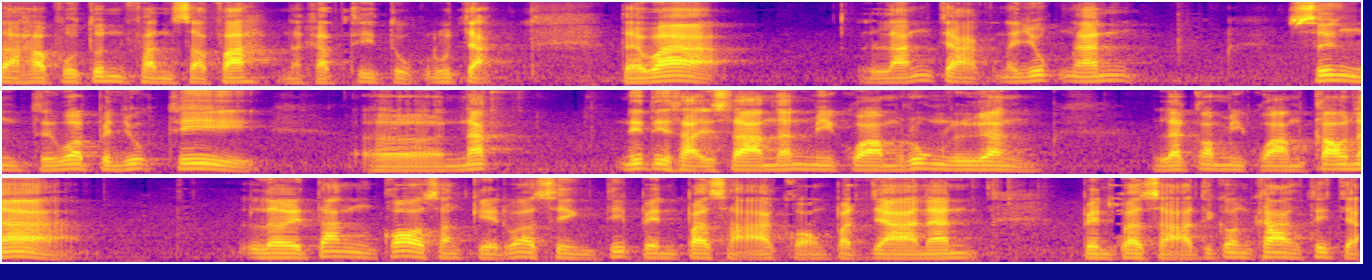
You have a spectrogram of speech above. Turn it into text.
ตาฮาฟุตุนฟันซาฟะนะครับที่ถูกรู้จัก แต่ว่าหลังจากในยุคนั้น ซึ่งถือว่าเป็นยุคที่นักนิติศาสตร์อิสลามนั้นมีความรุ่งเรือง และก็มีความก้าวหน้า เลยตั้งข้อสังเกตว่าสิ่งที่เป็นภาษาของปรัชญานั้น เป็นภาษาที่ค่อนข้างที่จะ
